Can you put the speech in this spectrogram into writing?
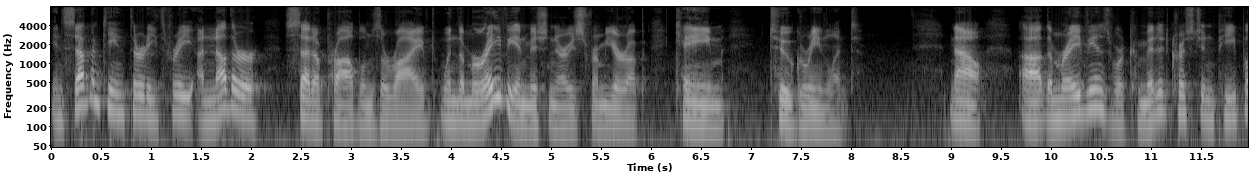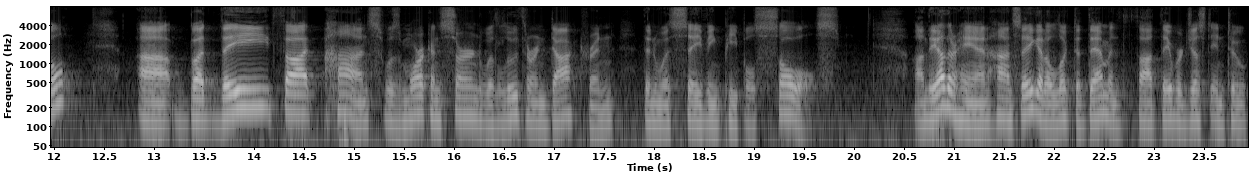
In 1733, another set of problems arrived when the Moravian missionaries from Europe came to Greenland. Now, uh, the Moravians were committed Christian people, uh, but they thought Hans was more concerned with Lutheran doctrine than with saving people's souls. On the other hand, Hans Egede looked at them and thought they were just into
